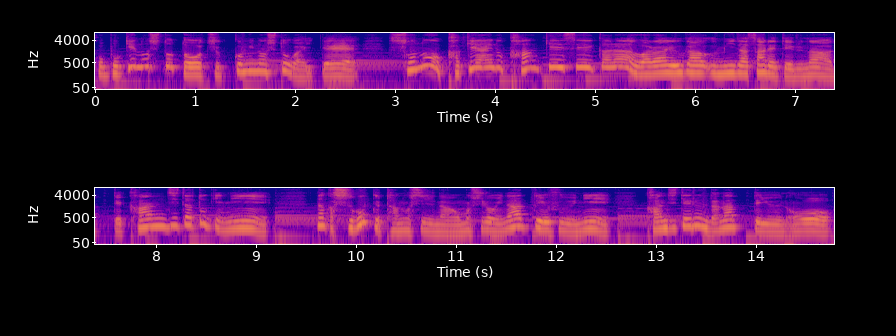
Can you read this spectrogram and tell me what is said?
こうボケの人とツッコミの人がいてその掛け合いの関係性から笑いが生み出されてるなって感じた時になんかすごく楽しいな面白いなっていう風に感じてるんだなっていうのを、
